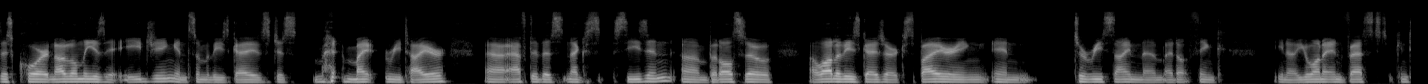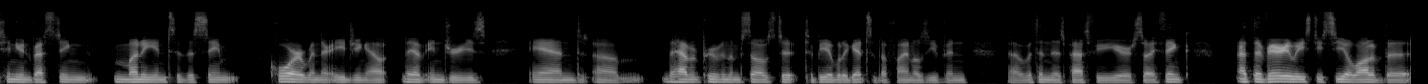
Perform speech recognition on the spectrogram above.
this core not only is it aging and some of these guys just might, might retire uh, after this next season, um, but also a lot of these guys are expiring and to re-sign them, I don't think you know you want to invest continue investing money into the same core when they're aging out. They have injuries and um, they haven't proven themselves to to be able to get to the finals even uh, within this past few years. So i think at the very least you see a lot of the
